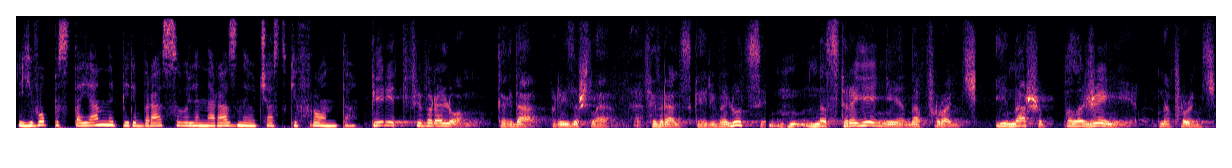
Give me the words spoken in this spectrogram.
и его постоянно перебрасывали на разные участки фронта. Перед февралем, когда произошла февральская революция, настроение на фронте и наше положение на фронте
